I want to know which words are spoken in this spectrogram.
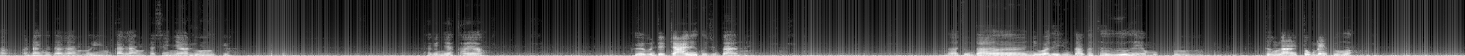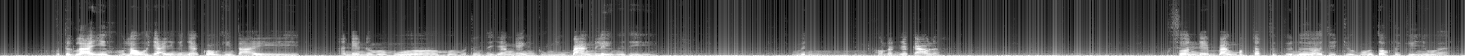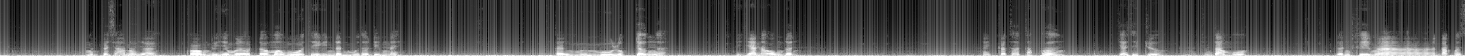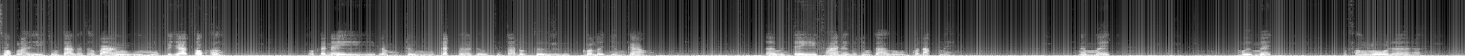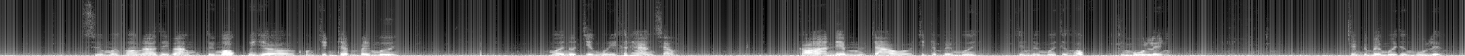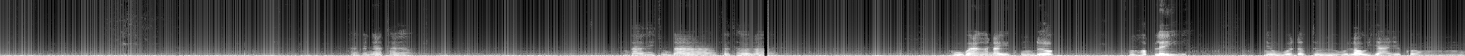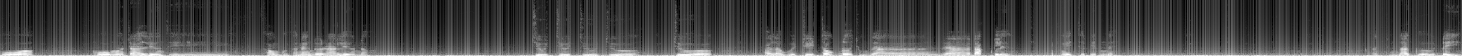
Đó, ở đây người ta làm ấy người ta làm người ta xây nhà luôn rồi kìa. Thấy cái nhà thấy không? Phía bên tay trái này của chúng ta này. Đó chúng ta như vậy thì chúng ta có thể hứa hẹn một ừ, tương lai tốt đẹp đúng không? Một tương lai nha lâu dài như cái nhà còn hiện tại anh em nào mà mua mà, mà trong thời gian ngắn cũng như bán liền thì mình không đánh giá cao lắm số anh em bán bất chấp thì cứ nói là thị trường vẫn tốt này kia, nhưng mà mình có sao nói vậy? Còn nếu như mà đỡ mà mua thì nên mua thời điểm này. Tại mình mua lúc chuẩn á, thì giá nó ổn định. Hay có thể thấp hơn giá thị trường à, chúng ta mua. Đến khi mà đất nó sốt lại thì chúng ta có thể bán với một cái giá tốt hơn. Và cái này là một trong những cách mà để chúng ta đầu tư có lợi nhuận cao. Đây bên tay phải này của chúng ta cũng có đất này 5 mét. 10 mét. Phân lô ra rồi. Xưa mới phân ra thì bán 1 bây giờ còn 970 mới nói chuyện với khách hàng xong. Có anh em chào 970 970 thì hốt, thì mua liền. 970 thì mua liền. Đó cả nhà thấy không? Hiện tại thì chúng ta có thể là mua bán ở đây cũng được, cũng hợp lý nhưng vừa đầu tư lâu dài chứ còn mua mua mà ra liền thì không có khả năng nó ra liền đâu. Chưa chưa chưa chưa chưa phải là vị trí tốt để chúng ta ra đất liền ngay thời điểm này. À, chúng ta cứ đi.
